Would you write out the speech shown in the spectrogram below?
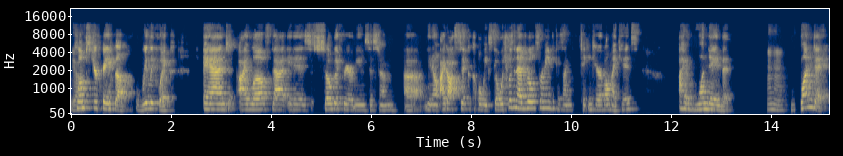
yeah. plumps your face up really quick. And I love that it is so good for your immune system. Uh, you know, I got sick a couple weeks ago, which was inevitable for me because I'm taking care of all my kids. I had one day in bed, mm-hmm. one day,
